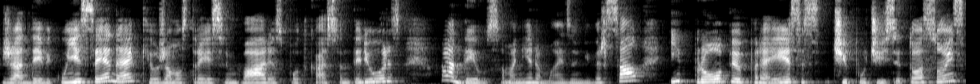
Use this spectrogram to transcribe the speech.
já deve conhecer, né? Que eu já mostrei isso em vários podcasts anteriores. Adeus, a maneira mais universal e própria para esse tipo de situações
